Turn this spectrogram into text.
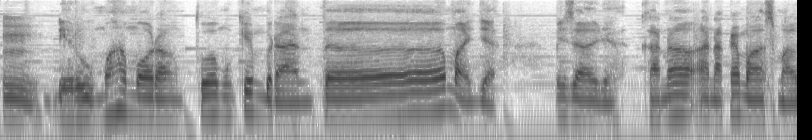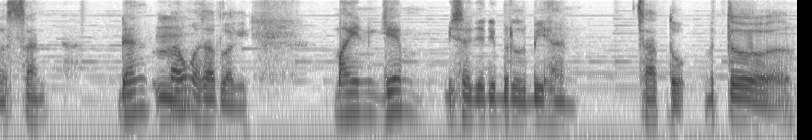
Hmm. di rumah sama orang tua mungkin berantem aja misalnya karena anaknya males-malesan dan Hmm. tahu nggak satu lagi main game bisa jadi berlebihan satu Betul.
